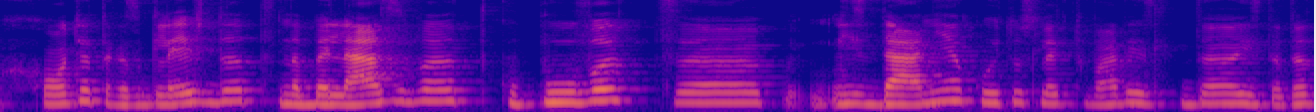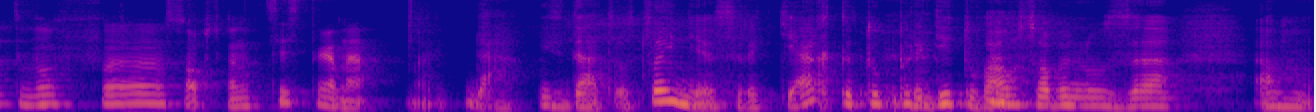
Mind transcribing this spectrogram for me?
ходят, разглеждат, набелязват, купуват а, издания, които след това да, из, да издадат в а, собствената си страна. Да, издателства и ние сред тях, като преди това, особено за ам,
